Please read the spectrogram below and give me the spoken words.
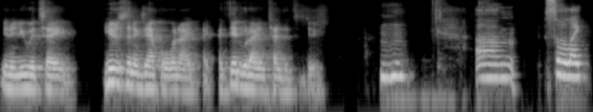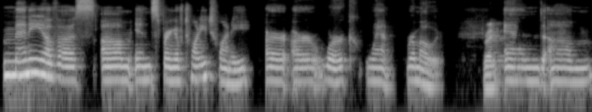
you know you would say, here's an example when I I, did what I intended to do. Mm-hmm. Um, so like many of us um, in spring of 2020 our, our work went remote right and um,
